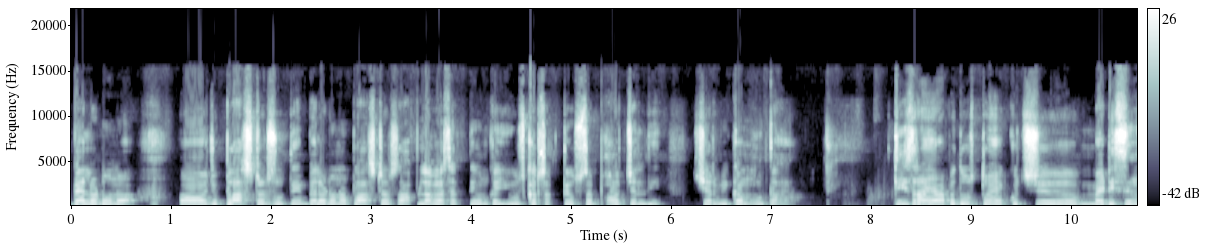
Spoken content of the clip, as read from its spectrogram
बेलाडोना जो प्लास्टर्स होते हैं बेलाडोना प्लास्टर्स आप लगा सकते हैं, उनका यूज़ कर सकते हैं, उससे बहुत जल्दी चर्बी कम होता है। तीसरा यहाँ पे दोस्तों है कुछ मेडिसिन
